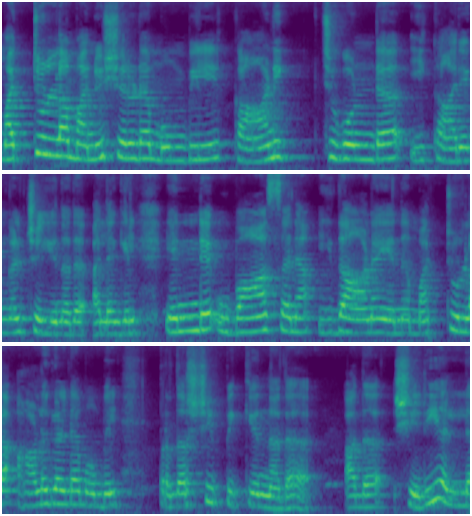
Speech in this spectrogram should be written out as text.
മറ്റുള്ള മനുഷ്യരുടെ മുമ്പിൽ കാണിച്ചുകൊണ്ട് ഈ കാര്യങ്ങൾ ചെയ്യുന്നത് അല്ലെങ്കിൽ എന്റെ ഉപാസന ഇതാണ് എന്ന് മറ്റുള്ള ആളുകളുടെ മുമ്പിൽ പ്രദർശിപ്പിക്കുന്നത് അത് ശരിയല്ല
